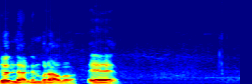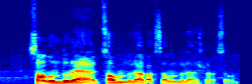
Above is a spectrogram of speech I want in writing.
Dönderdin bravo. E Savundun he. Savundun he. Bak savundun he. Şu an savundun.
